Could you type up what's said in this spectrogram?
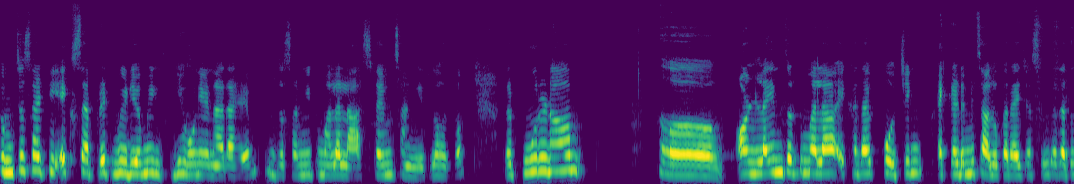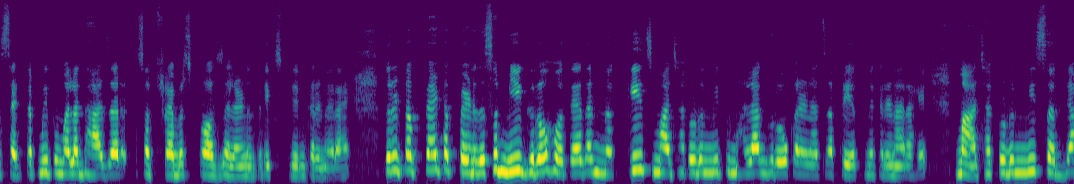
तुमच्यासाठी एक सेपरेट व्हिडिओ मी घेऊन येणार आहे. जसं मी तुम्हाला लास्ट टाइम सांगितलं होतं. तर पूर्ण ऑनलाईन जर तुम्हाला एखादा कोचिंग अकॅडमी चालू करायची असेल तर त्याचा सेटअप मी तुम्हाला दहा हजार सबस्क्रायबर्स क्रॉस झाल्यानंतर एक्सप्लेन करणार आहे. तर टप्प्याटप्प्याने जसं मी ग्रो होते तर नक्कीच माझ्याकडून मी तुम्हाला ग्रो करण्याचा प्रयत्न करणार आहे. माझ्याकडून मी सध्या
